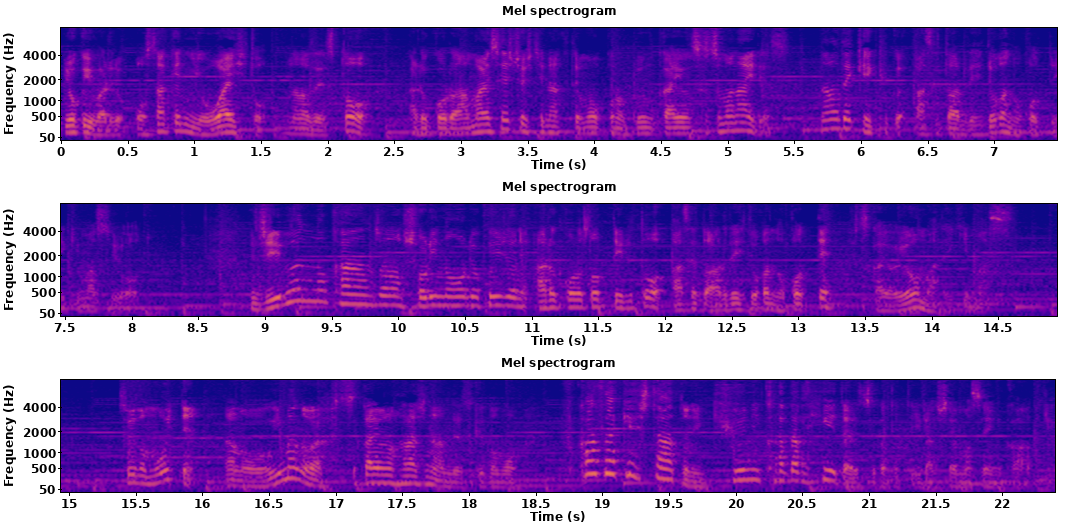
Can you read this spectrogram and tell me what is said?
よく言われるお酒に弱い人などですと、アルコールをあまり摂取してなくても、この分解を進まないです。なので結局アセトアルデヒドが残っていきますよ。自分の肝臓の処理能力以上にアルコールを取っていると、アセトアルデヒドが残って二日酔いを招きます。それともう一点、あの、今のは二日酔いの話なんですけども、深酒した後に急に体が冷えたりする方っていらっしゃいませんか？っていう。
